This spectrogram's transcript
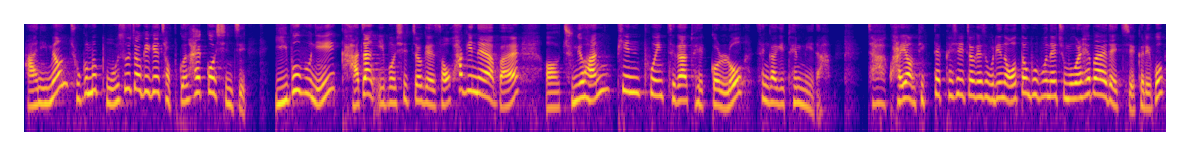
아니면 조금은 보수적이게 접근할 것인지 이 부분이 가장 이번 실적에서 확인해야 할 어, 중요한 핀 포인트가 될 걸로 생각이 됩니다. 자, 과연 빅테크 실적에서 우리는 어떤 부분에 주목을 해봐야 될지 그리고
